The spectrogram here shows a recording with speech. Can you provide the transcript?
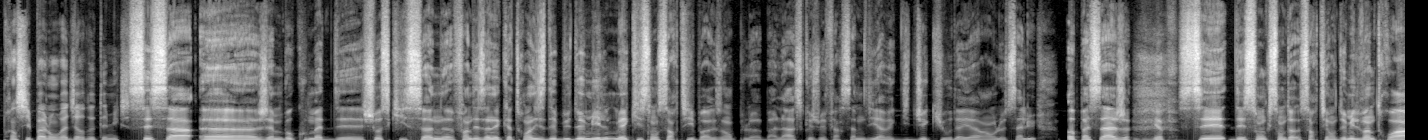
principale, on va dire, de tes mix. C'est ça, euh, j'aime beaucoup mettre des choses qui sonnent fin des années 90, début 2000, mais qui sont sorties, par exemple, bah là, ce que je vais faire samedi avec DJ Q d'ailleurs, hein, on le salue au passage. C'est des sons qui sont sortis en 2023,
